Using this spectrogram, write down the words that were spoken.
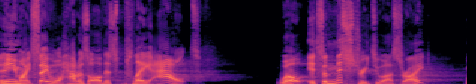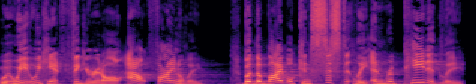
And you might say, well, how does all this play out? Well, it's a mystery to us, right? We, we, we can't figure it all out finally. But the Bible consistently and repeatedly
